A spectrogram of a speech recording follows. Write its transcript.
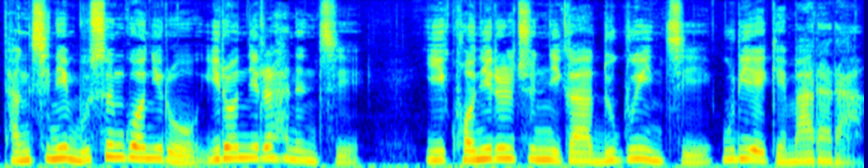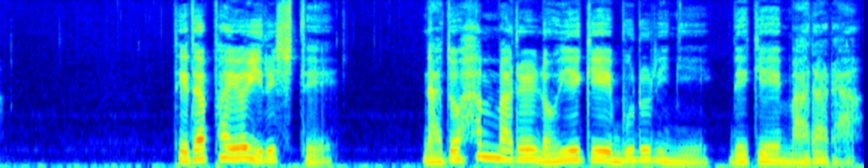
당신이 무슨 권위로 이런 일을 하는지 이 권위를 준 이가 누구인지 우리에게 말하라. 대답하여 이르시되 나도 한 말을 너희에게 물으리니 내게 말하라.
